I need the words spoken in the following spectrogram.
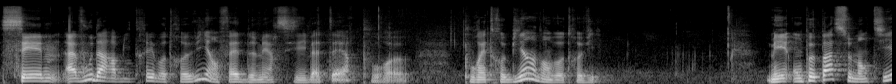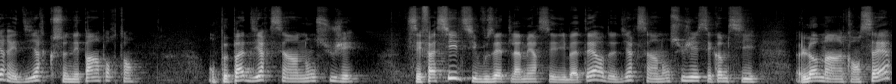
c'est à vous d'arbitrer votre vie, en fait, de mère célibataire pour, euh, pour être bien dans votre vie. Mais on ne peut pas se mentir et dire que ce n'est pas important. On ne peut pas dire que c'est un non-sujet. C'est facile si vous êtes la mère célibataire de dire que c'est un non-sujet. C'est comme si l'homme a un cancer,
